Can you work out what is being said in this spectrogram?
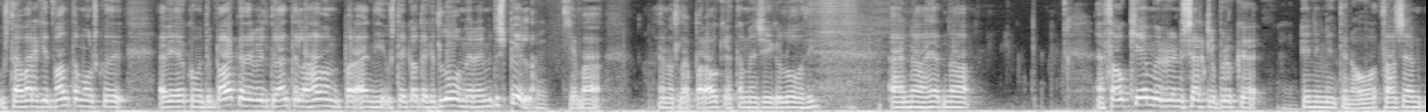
veist, það var ekkert vandamál sko, ef ég hef komið tilbaka þeir vildu endilega hafa mig bara, en veist, þeir gátt ekkert lofa mér að ég myndi spila, sem að er náttúrulega bara ágætt að menn sé ekki að lofa því. En að hérna en þá kemur raunin Serkli Brugge inn í myndina og það sem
